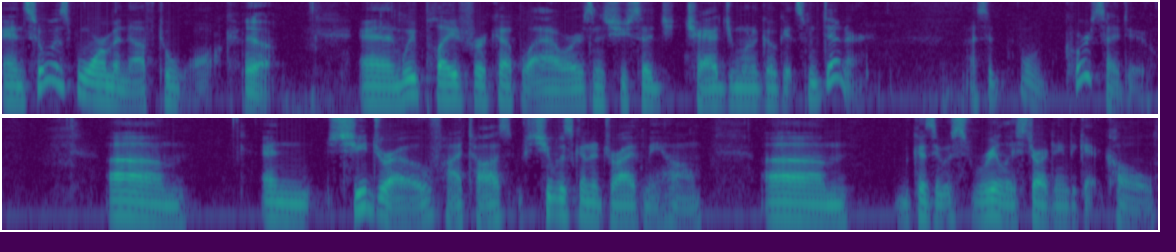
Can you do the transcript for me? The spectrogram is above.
and so it was warm enough to walk. yeah. And we played for a couple hours, and she said, "Chad, you want to go get some dinner?" I said, "Well, of course I do." Um, and she drove. I tossed. She was going to drive me home um, because it was really starting to get cold.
